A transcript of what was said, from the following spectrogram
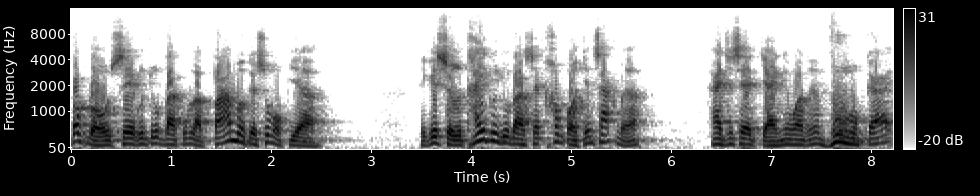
Tốc độ xe của chúng ta cũng là 80 cây số một giờ. Thì cái sự thấy của chúng ta sẽ không còn chính xác nữa. Hai chiếc xe chạy ngang qua sẽ vù một cái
